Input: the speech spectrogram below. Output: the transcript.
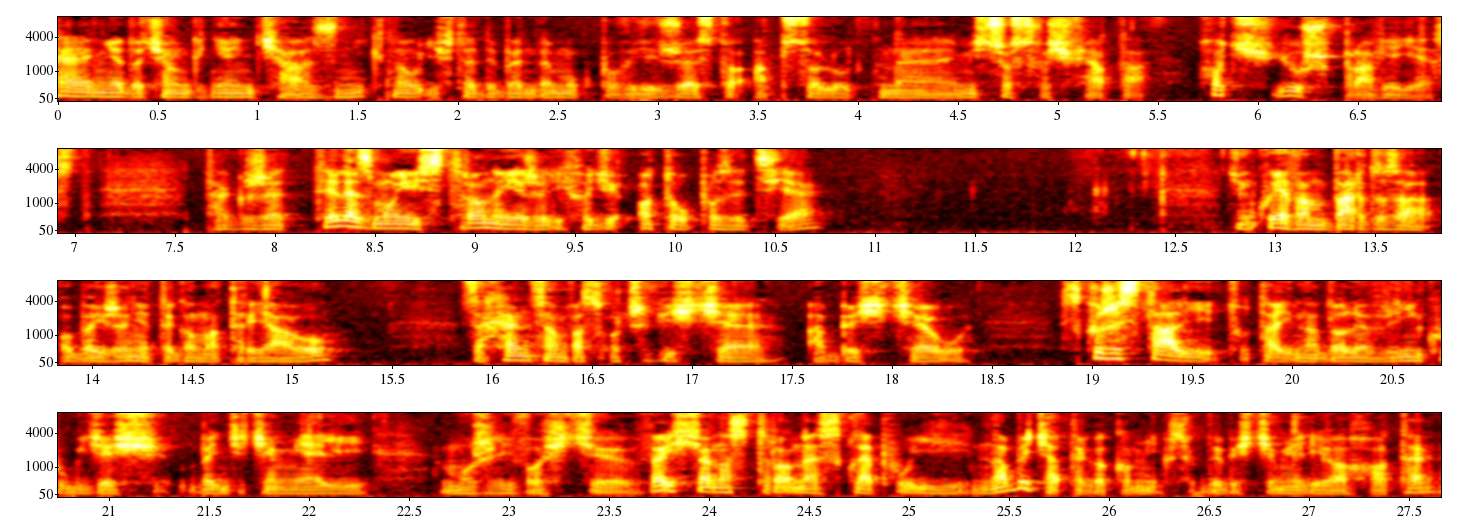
te niedociągnięcia znikną i wtedy będę mógł powiedzieć, że jest to absolutne mistrzostwo świata, choć już prawie jest. Także tyle z mojej strony, jeżeli chodzi o tą pozycję. Dziękuję Wam bardzo za obejrzenie tego materiału. Zachęcam Was oczywiście, abyście skorzystali tutaj na dole w linku, gdzieś będziecie mieli możliwość wejścia na stronę sklepu i nabycia tego komiksu, gdybyście mieli ochotę.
